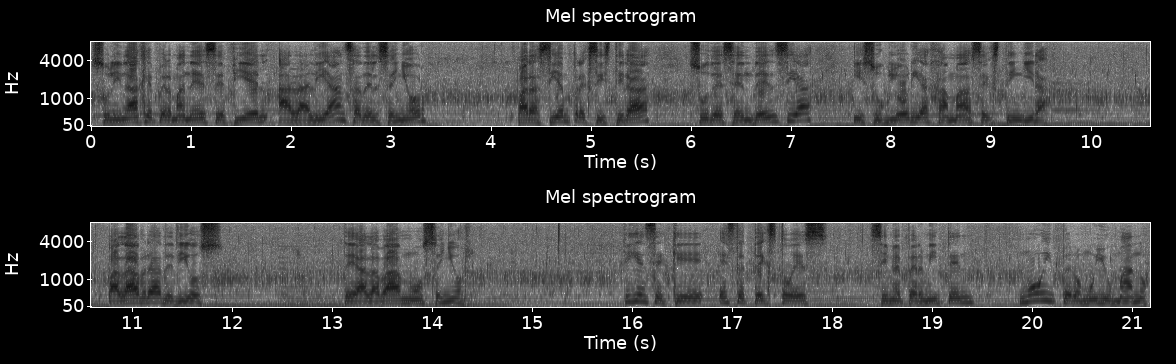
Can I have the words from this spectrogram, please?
Su linaje permanece fiel a la alianza del Señor, para siempre existirá su descendencia y su gloria jamás se extinguirá. Palabra de Dios, te alabamos Señor. Fíjense que este texto es, si me permiten, muy pero muy humano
